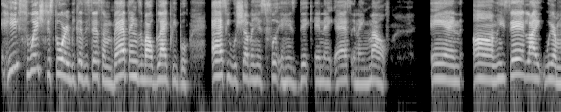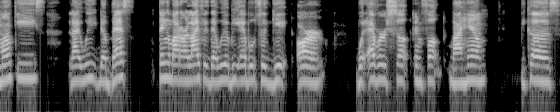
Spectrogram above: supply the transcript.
he switched the story because he said some bad things about black people as he was shoving his foot and his dick in their ass and their mouth. And um he said like we're monkeys, like we the best thing about our life is that we'll be able to get our whatever sucked and fucked by him because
